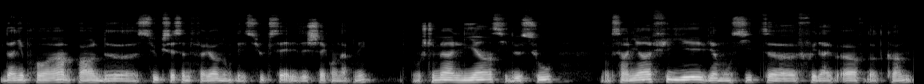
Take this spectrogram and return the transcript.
dernier programme parle de Success and Failure, donc des succès et les échecs en apnée. Donc je te mets un lien ci-dessous. Donc c'est un lien affilié via mon site euh, freediveearth.com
